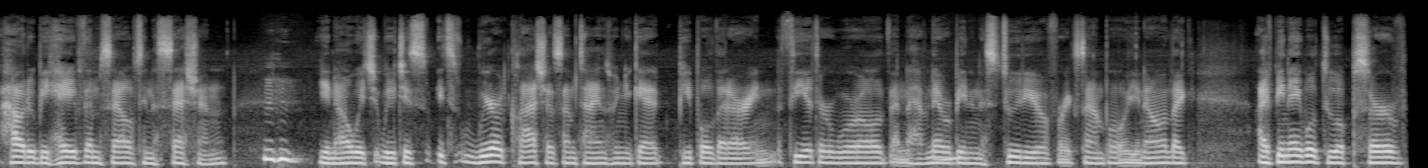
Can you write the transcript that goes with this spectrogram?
how to behave themselves in a session Mm-hmm. You know, which which is it's weird clashes sometimes when you get people that are in the theater world and have never mm-hmm. been in a studio, for example. You know, like I've been able to observe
